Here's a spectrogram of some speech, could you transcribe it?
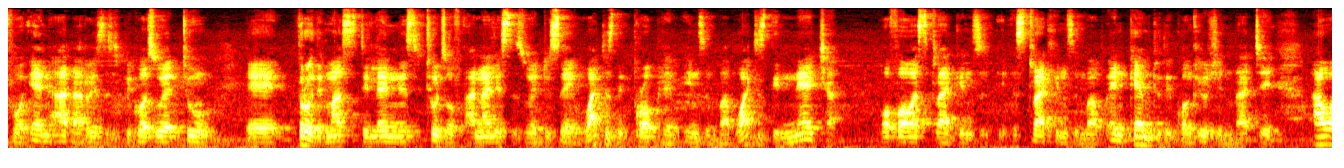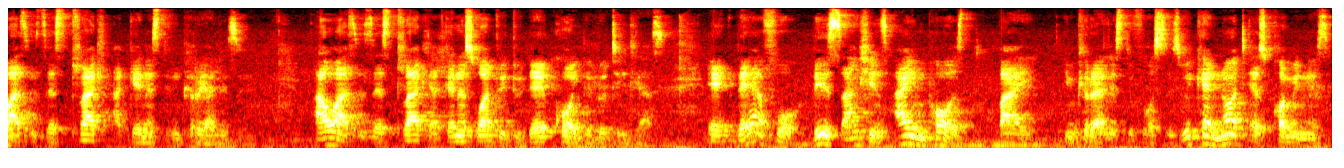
for any other reasons because we had to, uh, through the Marxist-Lenin Institutes of Analysis, we had to say what is the problem in Zimbabwe, what is the nature of our strike in, strike in Zimbabwe, and came to the conclusion that uh, ours is a strike against imperialism. Ours is a strike against what we today call the looting class. Uh, therefore, these sanctions are imposed by imperialist forces. We cannot, as communists,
